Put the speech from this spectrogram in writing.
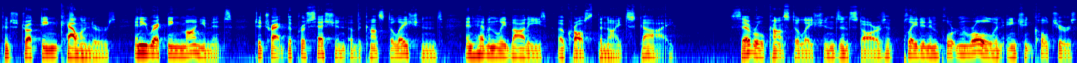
constructing calendars, and erecting monuments to track the procession of the constellations and heavenly bodies across the night sky. Several constellations and stars have played an important role in ancient cultures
